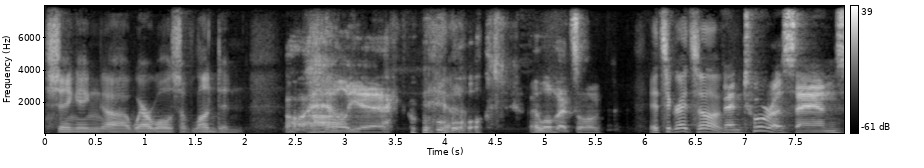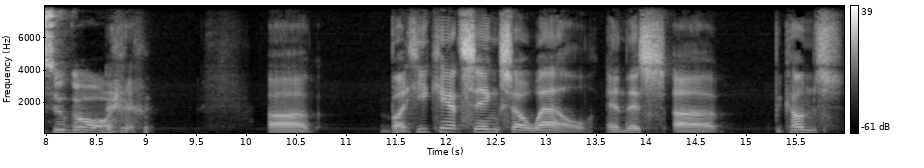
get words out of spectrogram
singing uh, Werewolves of London. Oh hell yeah! I love that song. It's a great song. Ventura San Sugoi. but he can't sing so well, and this uh, becomes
